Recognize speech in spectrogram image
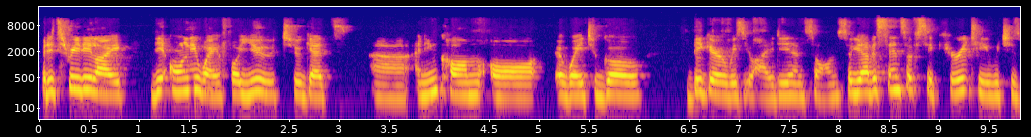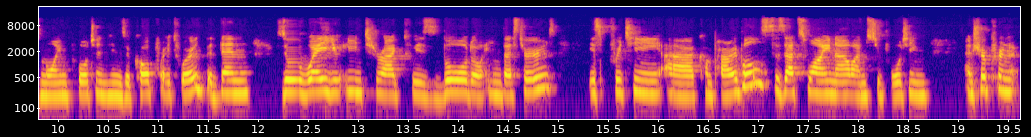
But it's really like the only way for you to get uh, an income or a way to go bigger with your idea and so on. So you have a sense of security, which is more important in the corporate world. But then the way you interact with board or investors is pretty uh, comparable. So that's why now I'm supporting entrepreneur,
